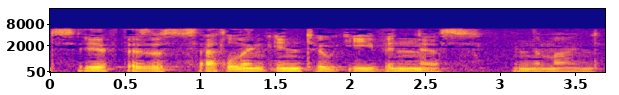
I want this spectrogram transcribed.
See if there's a settling into evenness in the mind.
